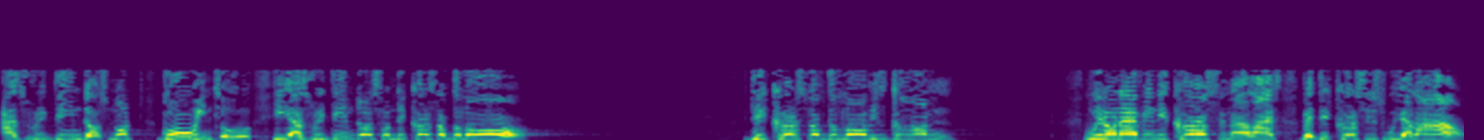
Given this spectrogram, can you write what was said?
has redeemed us, not going to, He has redeemed us from the curse of the law. The curse of the law is gone. We don't have any curse in our lives, but the curses we allow.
